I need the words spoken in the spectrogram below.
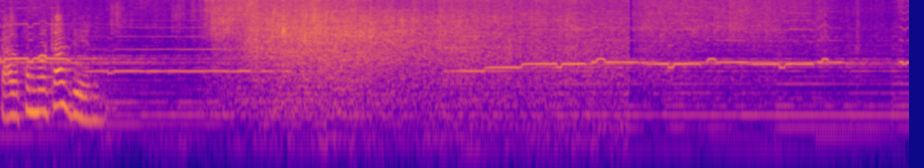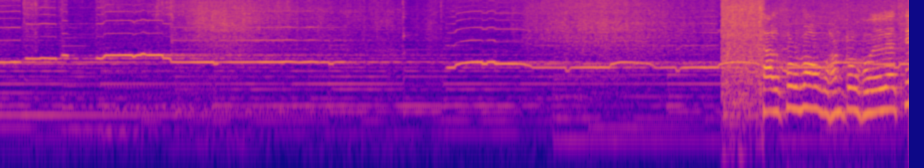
চাল কুমড়োটা দিয়ে দিই। চাল কুমড়ো ঘন্ট হয়ে গেছে,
